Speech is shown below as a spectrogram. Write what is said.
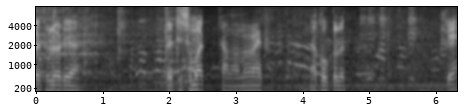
Oke dulur ya. Jadi semut sama memet. Aku kelut. Oke.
